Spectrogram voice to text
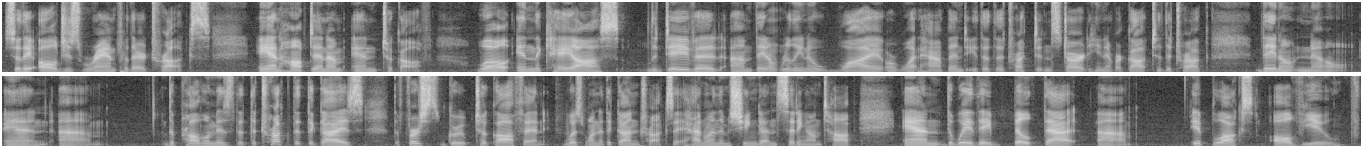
So they all just ran for their trucks and hopped in them and took off. Well, in the chaos, David, um, they don't really know why or what happened. Either the truck didn't start, he never got to the truck. They don't know. And um, the problem is that the truck that the guys, the first group took off in, was one of the gun trucks. It had one of the machine guns sitting on top, and the way they built that, um, it blocks all view f-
